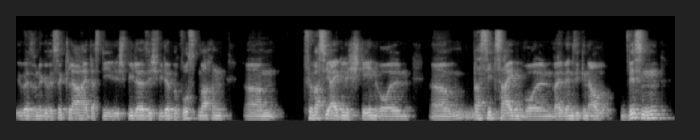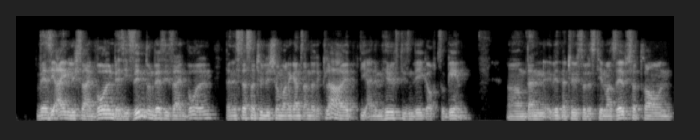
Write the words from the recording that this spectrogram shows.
über so eine gewisse Klarheit, dass die Spieler sich wieder bewusst machen, ähm, für was sie eigentlich stehen wollen, ähm, was sie zeigen wollen. Weil wenn sie genau wissen, wer sie eigentlich sein wollen, wer sie sind und wer sie sein wollen, dann ist das natürlich schon mal eine ganz andere Klarheit, die einem hilft, diesen Weg auch zu gehen. Ähm, dann wird natürlich so das Thema Selbstvertrauen,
